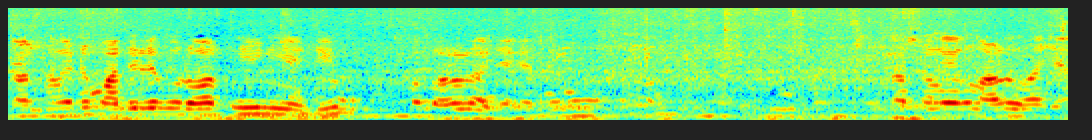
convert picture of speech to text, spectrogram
তার সঙ্গে একটু পাতি লেবু রস নিয়ে নিয়েছি। খুব ভালো লাগছে খেতে। তার সঙ্গে এরকম আলু ভাজা।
